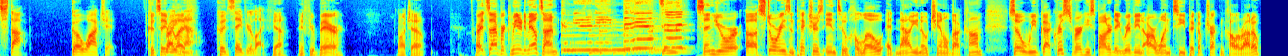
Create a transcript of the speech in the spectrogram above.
stop. Go watch it Could save right your life. now. Could save your life. Yeah. If you're bare, watch out. All right, it's time for community mail time. Community mail time. Send your uh, stories and pictures into hello at nowyouknowchannel.com. So we've got Christopher. He spotted a Rivian R1T pickup truck in Colorado.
